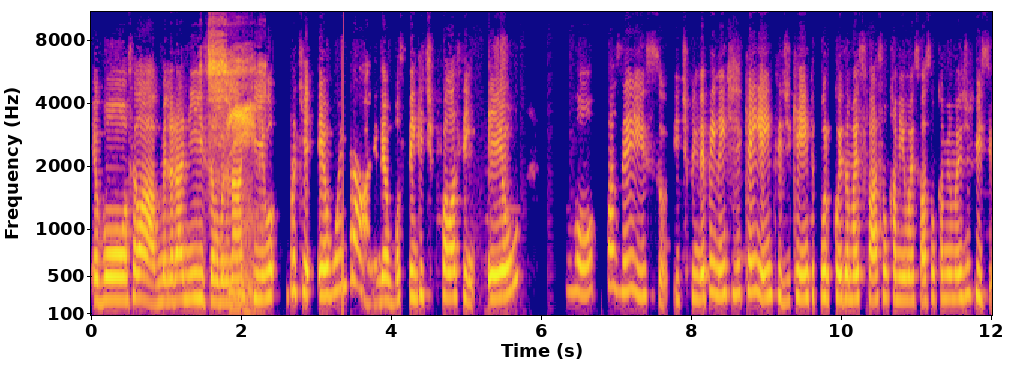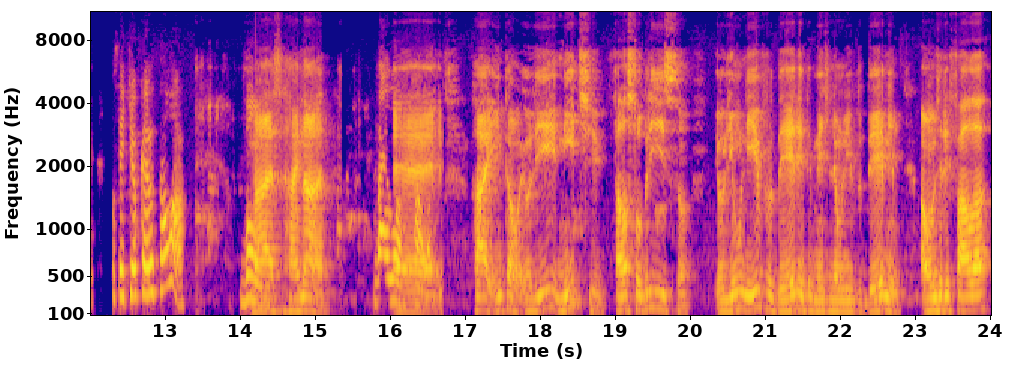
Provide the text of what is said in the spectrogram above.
eu vou, sei lá, melhorar nisso, eu vou melhorar Sim. naquilo, porque eu vou entrar, entendeu? Você tem que, tipo, falar assim, eu vou fazer isso. E, tipo, independente de quem entre, de quem entre por coisa mais fácil, um caminho mais fácil, um caminho mais difícil. Eu sei que eu quero estar lá. Bom, Mas, Rainar, vai fala. é... Então, eu li Nietzsche, fala sobre isso. Eu li um livro dele, terminei de ler um livro dele, onde ele fala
